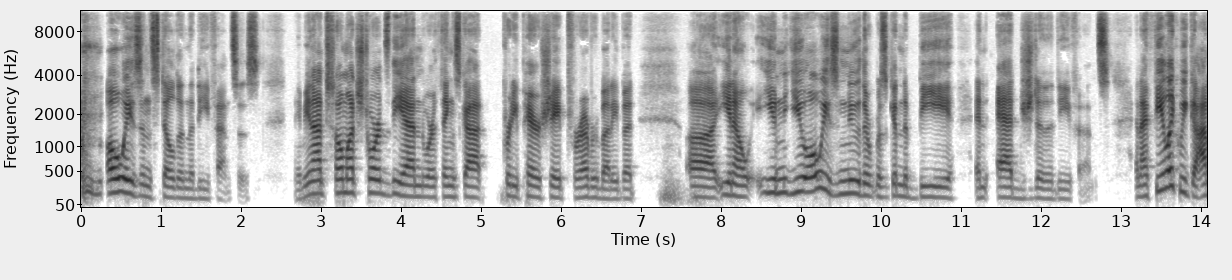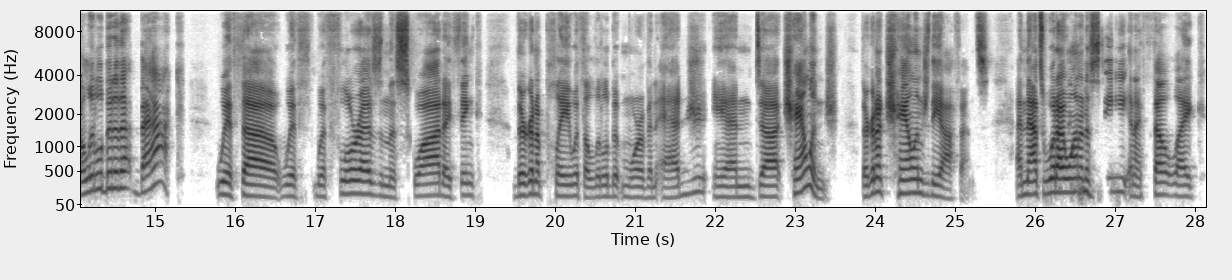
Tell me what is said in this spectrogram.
always instilled in the defenses. Maybe not so much towards the end where things got pretty pear shaped for everybody, but uh, you know, you you always knew there was going to be an edge to the defense, and I feel like we got a little bit of that back with uh, with with Flores and the squad. I think they're going to play with a little bit more of an edge and uh, challenge. They're going to challenge the offense, and that's what I wanted to see. And I felt like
